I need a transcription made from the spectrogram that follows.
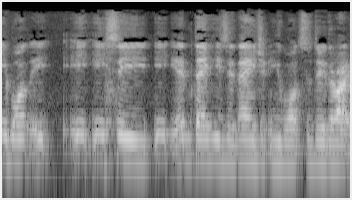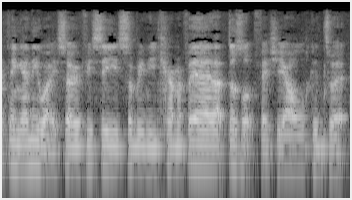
he want he he, he see he, and they- he's an agent who wants to do the right thing anyway. So if he sees something, he kind of yeah, that does look fishy. I'll look into it.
